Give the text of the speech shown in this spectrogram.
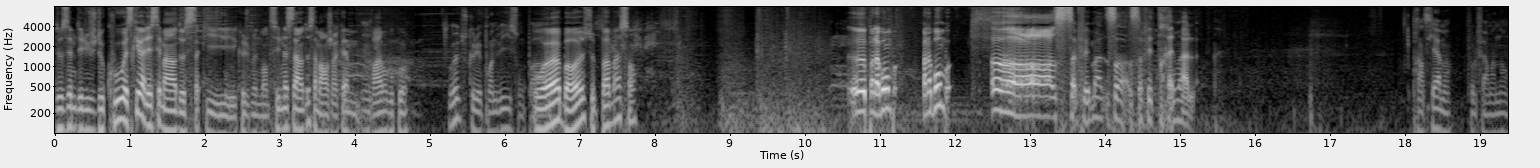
Deuxième déluge de coups. Est-ce qu'il va laisser ma 1-2 C'est ça qui, que je me demande. S'il me laisse la 1-2, ça m'arrangerait quand même Mm. vraiment beaucoup. Ouais, parce que les points de vie, ils sont pas. Ouais, bah ouais, c'est pas masse. Hein. Euh, pas la bombe Pas la bombe Oh, ça fait mal, ça. Ça fait très mal. Prince Yam, faut le faire maintenant.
